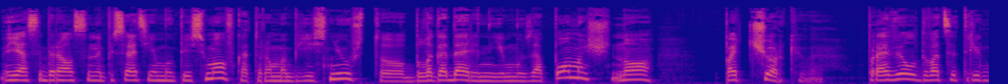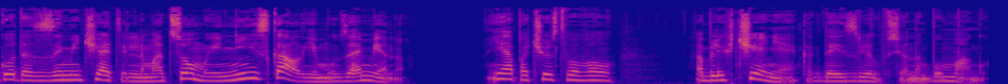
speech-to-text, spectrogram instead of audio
Я собирался написать ему письмо, в котором объясню, что благодарен ему за помощь, но подчеркиваю, провел 23 года с замечательным отцом и не искал ему замену. Я почувствовал облегчение, когда излил все на бумагу.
